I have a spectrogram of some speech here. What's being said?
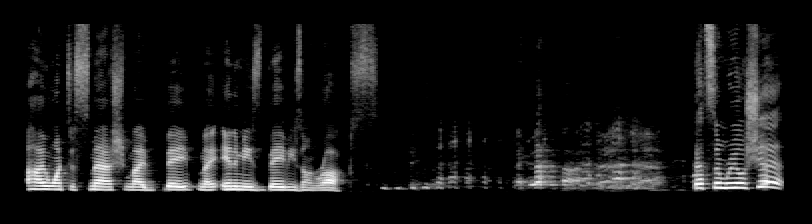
I want to smash my, ba- my enemy's babies on rocks. That's some real shit.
